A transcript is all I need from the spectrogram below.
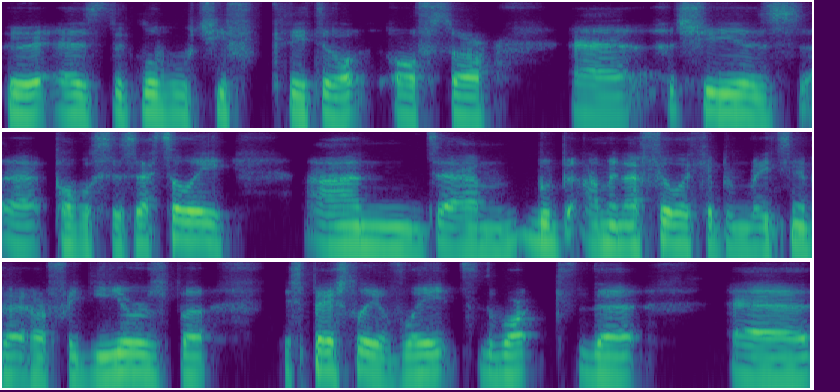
who is the global chief creative officer. Uh, she is uh, Publicis Italy, and um, I mean I feel like I've been writing about her for years, but especially of late, the work that uh,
